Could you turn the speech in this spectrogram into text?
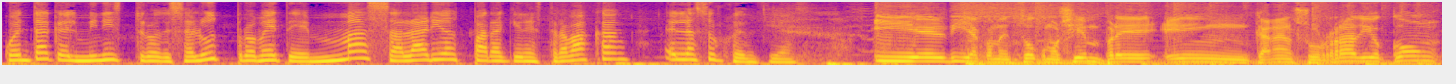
cuenta que el ministro de Salud promete más salarios para quienes trabajan en las urgencias. Y el día comenzó como siempre en Canal Sur Radio con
